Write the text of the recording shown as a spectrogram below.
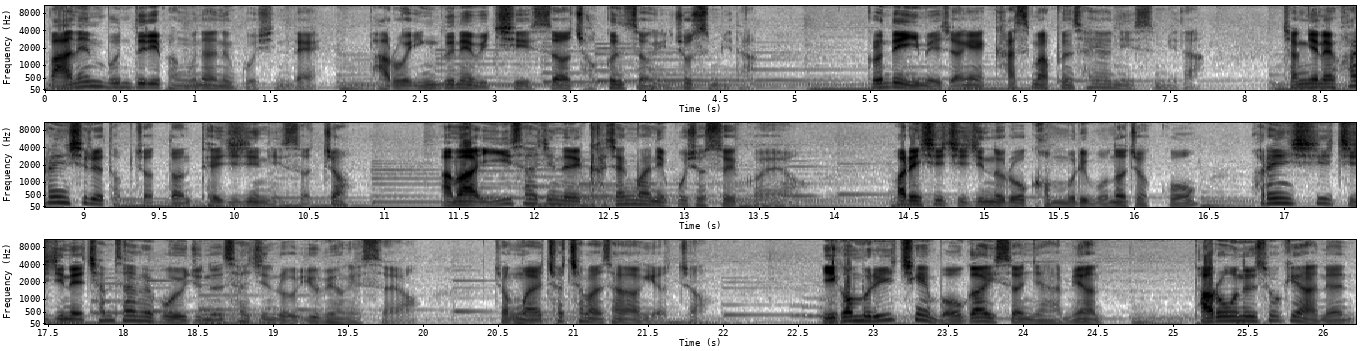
많은 분들이 방문하는 곳인데 바로 인근에 위치해 있어 접근성이 좋습니다. 그런데 이 매장에 가슴 아픈 사연이 있습니다. 작년에 화ren시를 덮쳤던 대지진이 있었죠? 아마 이 사진을 가장 많이 보셨을 거예요. 화ren시 지진으로 건물이 무너졌고 화ren시 지진의 참상을 보여주는 사진으로 유명했어요. 정말 처참한 상황이었죠. 이 건물 1층에 뭐가 있었냐 하면 바로 오늘 소개하는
